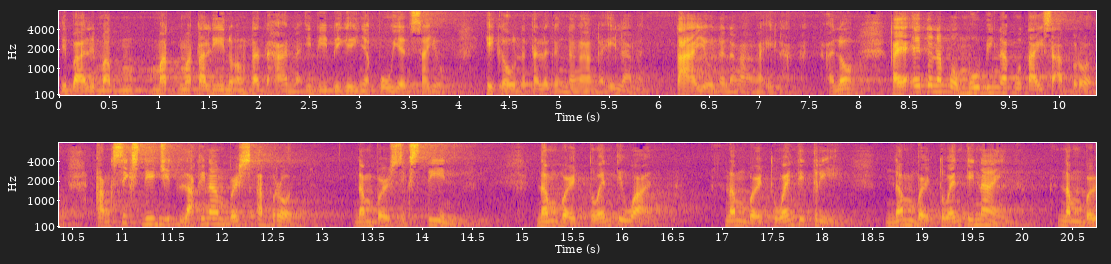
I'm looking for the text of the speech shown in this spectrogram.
di bali mat, matalino ang tadhana ibibigay niya po yan sa iyo ikaw na talagang nangangailangan tayo na nangangailangan Ano? Kaya ito na po, moving na po tayo sa abroad. Ang 6-digit lucky numbers abroad, number 16, number 21, number 23, number 29, number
